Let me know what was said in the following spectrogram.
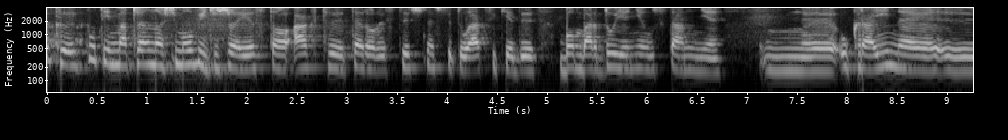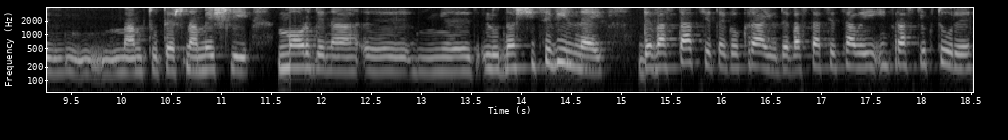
Tak, Putin ma czelność mówić, że jest to akt terrorystyczny w sytuacji, kiedy bombarduje nieustannie Mm, Ukrainę. Y, mam tu też na myśli mordy na y, y, ludności cywilnej, dewastację tego kraju, dewastację całej infrastruktury.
